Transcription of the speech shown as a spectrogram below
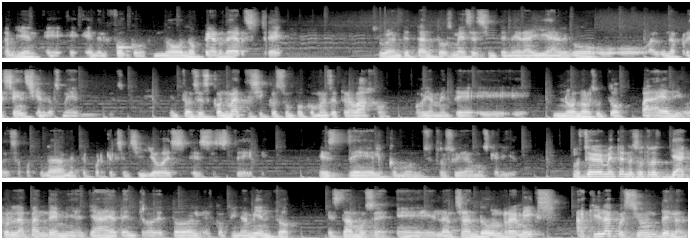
también eh, eh, en el foco, no, no perderse durante tantos meses sin tener ahí algo o alguna presencia en los medios. Entonces, con Mati sí costó un poco más de trabajo. Obviamente, eh, no, no resultó para él, digo, desafortunadamente, porque el sencillo es, es, este, es de él como nosotros hubiéramos querido. Posteriormente, nosotros ya con la pandemia, ya dentro de todo el confinamiento, estamos eh, lanzando un remix. Aquí la cuestión de la,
